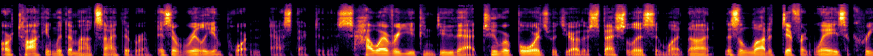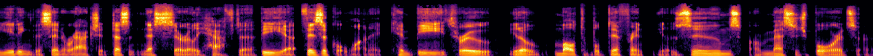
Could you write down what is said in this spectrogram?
or talking with them outside the room is a really important aspect of this. However, you can do that, tumor boards with your other specialists and whatnot. There's a lot of different ways of creating this interaction. It doesn't necessarily have to be a physical one. It can be through, you know, multiple different, you know, Zooms or message boards or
